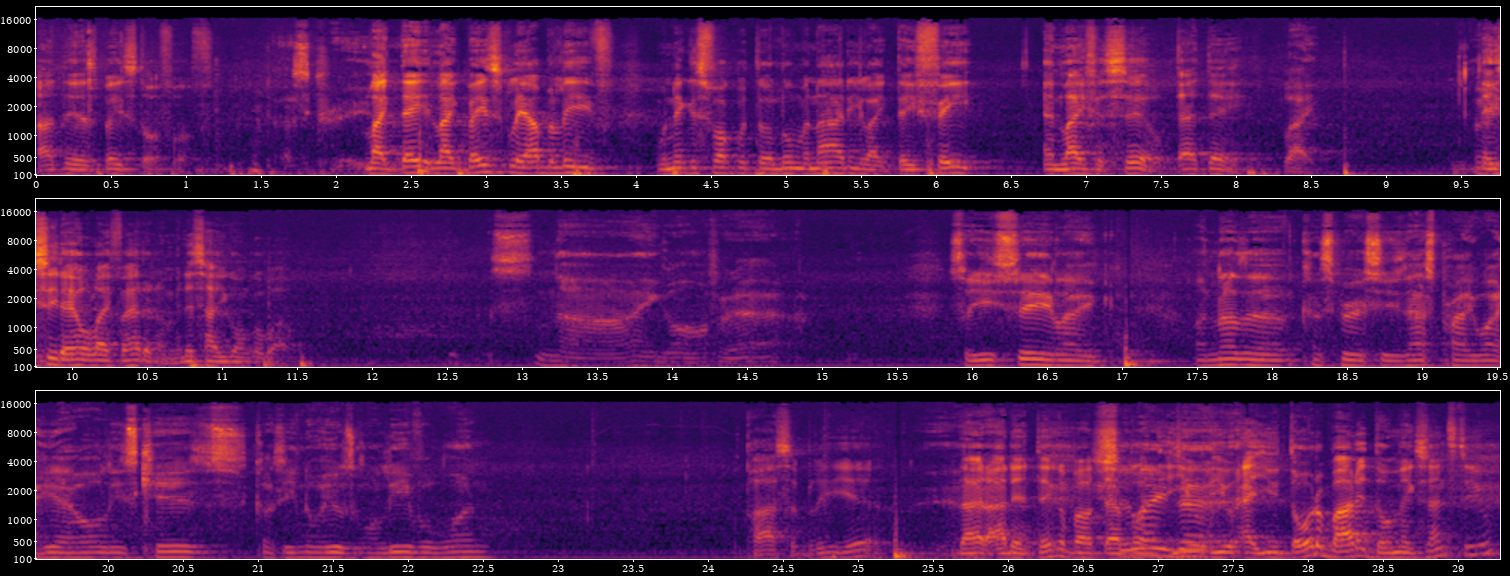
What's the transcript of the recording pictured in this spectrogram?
idea is based off of. That's crazy. Like they like basically I believe when niggas fuck with the Illuminati, like they fate and life is sealed that day. Like they see their whole life ahead of them, and this is how you gonna go out. Nah, I ain't going for that. So you saying like another conspiracy? That's probably why he had all these kids because he knew he was gonna leave with one. Possibly, yeah. That I didn't think about that, Shit but like you, that. you you thought about it. Don't make sense to you?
